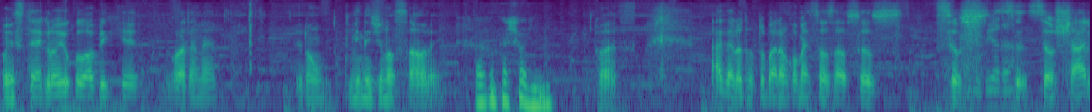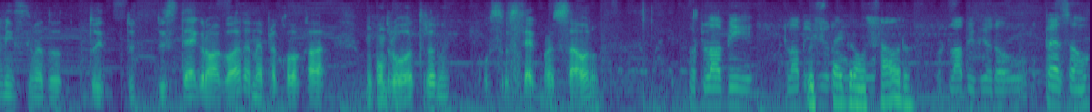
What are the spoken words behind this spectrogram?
com o Stegron e o Glob que agora, né, virou um mini dinossauro aí. Faz um cachorrinho. Quase. A garota tubarão começa a usar os seus seus, seu, seu charme em cima do, do, do, do Stegron agora, né? Pra colocar um contra o outro, né? O, o Stegron e o Sauron. O. O Stegron Sauro? O Lobby virou o pezão.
